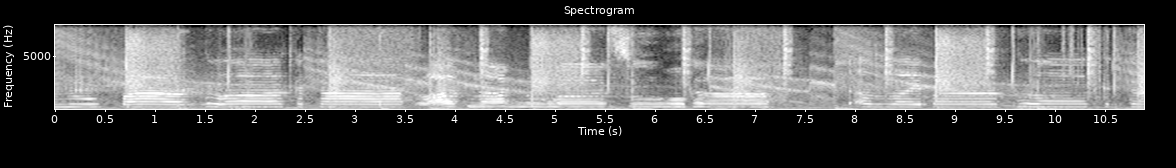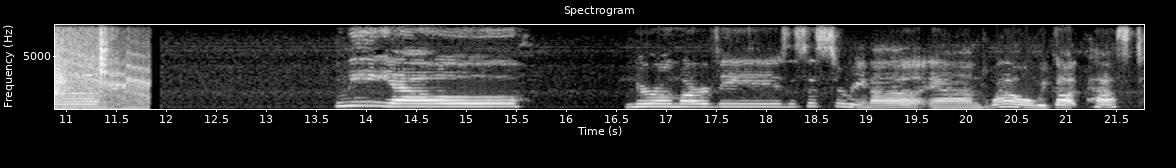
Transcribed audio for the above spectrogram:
lupa buat kata At nanuhat suka Alay pagbuat kata Meow Neuromarvies, this is Serena, and wow, we got past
